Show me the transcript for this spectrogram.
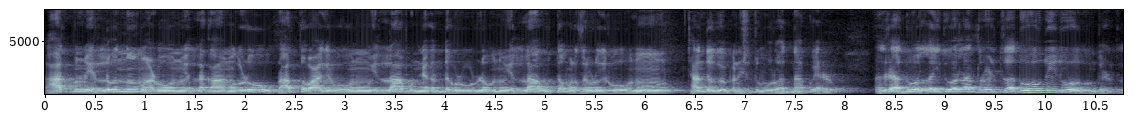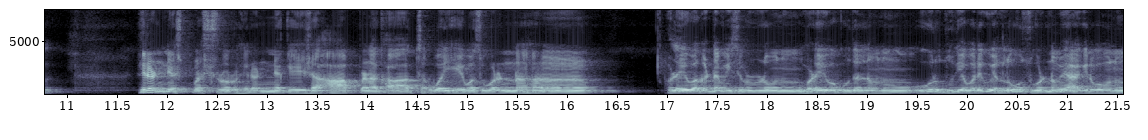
ಆತ್ಮನು ಎಲ್ಲವನ್ನೂ ಮಾಡುವವನು, ಎಲ್ಲ ಕಾಮಗಳು ಪ್ರಾಪ್ತವಾಗಿರುವವನು, ಎಲ್ಲ ಪುಣ್ಯಗಂಧಗಳು ಉಳ್ಳವನು, ಎಲ್ಲ ಉತ್ತಮ ರಸಗಳು ಇರುವವನು. ಚಾಂದೋಗ್ಯ ಉಪನಿಷತ್ತು ಮೂರು ಹದಿನಾಲ್ಕು ಎರಡು. ಅಂದರೆ ಅದು ಅಲ್ಲ, ಇದು ಅಲ್ಲ ಅಂತ ಹೇಳ್ತದೆ. ಅದು ಹೌದು, ಇದು ಹೌದು ಅಂತ ಹೇಳ್ತದೆ. ಹಿರಣ್ಯಶ್ಮಶ್ರುರ್ ಹಿರಣ್ಯಕೇಶ ಆಪ್ರಣಖಾತ್ ಸರ್ವ ಏವ ಸುವರ್ಣ. ಹೊಳೆಯುವ ಗಡ್ಡಮೀಸೆಗಳುಳ್ಳವನು, ಹೊಳೆಯುವ ಕೂದಲಿನವನು, ಊರು ತುದಿಯವರೆಗೂ ಎಲ್ಲವೂ ಸುವರ್ಣವೇ ಆಗಿರುವವನು.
